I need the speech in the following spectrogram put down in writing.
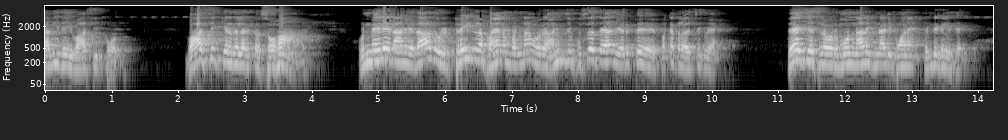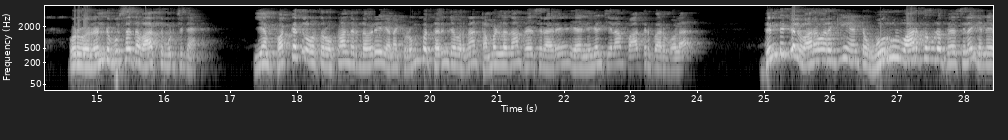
கவிதை வாசிப்போம். வாசிக்கிறதுல இருக்க சுகம் உண்மையிலே நான் ஏதாவது ஒரு ட்ரெயினில் பயணம் பண்ணால் ஒரு அஞ்சு புஸ்தகத்தையாவது எடுத்து பக்கத்தில் வச்சுக்குவேன். பேஜஸில் ஒரு மூணு நாளைக்கு முன்னாடி போனேன் திண்டுக்கல்லுக்கு. ஒரு ரெண்டு புஸ்தகத்தை வாசித்து முடிச்சிட்டேன். என் பக்கத்தில் ஒருத்தர் உட்காந்துருந்தவர் எனக்கு ரொம்ப தெரிஞ்சவர் தான் தமிழில் தான் பேசுகிறாரு என் நிகழ்ச்சியெல்லாம் பார்த்துருப்பாரு போல். திண்டுக்கல் வர வரைக்கும் என்கிட்ட ஒரு வார்த்தை கூட பேசல என்னை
